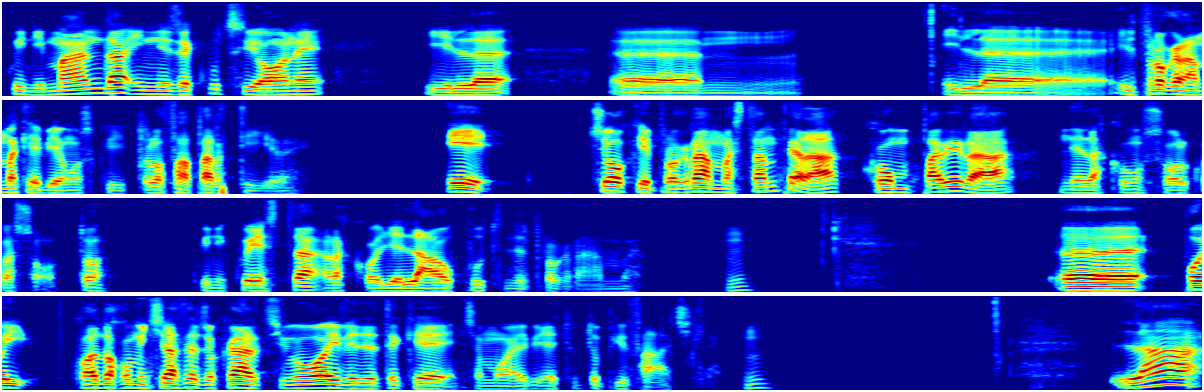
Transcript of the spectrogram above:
quindi manda in esecuzione il, ehm, il, il programma che abbiamo scritto, lo fa partire. E ciò che il programma stamperà comparirà nella console qua sotto, quindi questa raccoglie l'output del programma eh, poi quando cominciate a giocarci voi vedete che diciamo, è, è, tutto più facile. Hm? La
